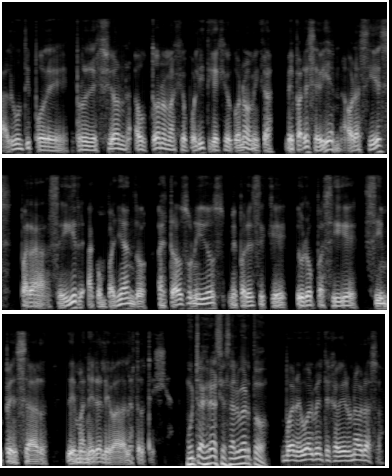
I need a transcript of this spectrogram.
algún tipo de proyección autónoma geopolítica y geoeconómica, me parece bien. Ahora, si es para seguir acompañando a Estados Unidos, me parece que Europa sigue sin pensar de manera elevada la estrategia. Muchas gracias, Alberto. Bueno, igualmente, Javier, un abrazo.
